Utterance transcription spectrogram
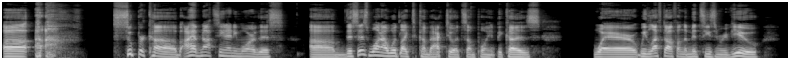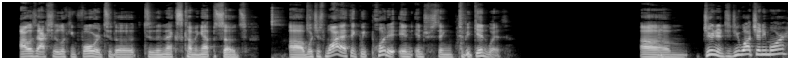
Uh, Super Cub. I have not seen any more of this. Um, this is one I would like to come back to at some point because where we left off on the mid-season review, I was actually looking forward to the to the next coming episodes, uh, which is why I think we put it in interesting to begin with. Um, Junior, did you watch any more?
